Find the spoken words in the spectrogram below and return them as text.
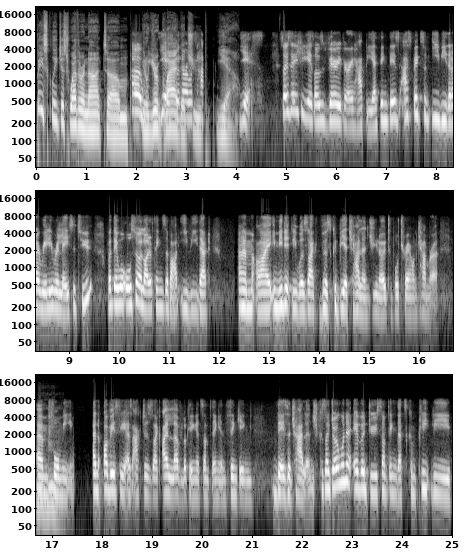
basically just whether or not um, Oh, you know you're yes, glad that you. happy. yeah. Yes. So essentially, yes, I was very, very happy. I think there's aspects of Evie that I really related to, but there were also a lot of things about Evie that um, I immediately was like, this could be a challenge, you know, to portray on camera um, Mhm. for me. And obviously, as actors, like I love looking at something and thinking there's a challenge because I don't want to ever do something that's completely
